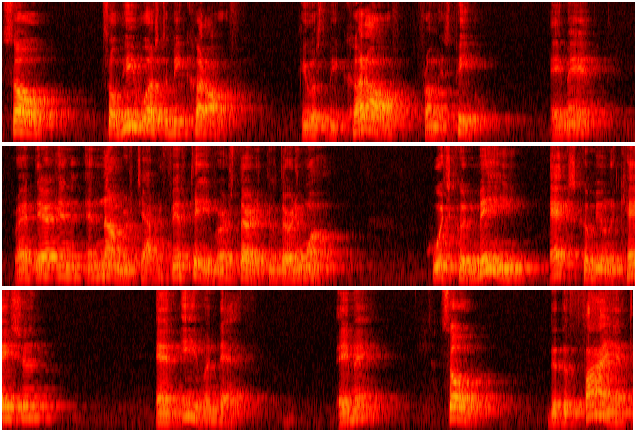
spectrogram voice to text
So, so he was to be cut off. He was to be cut off from his people. Amen? Right there in, in Numbers chapter 15, verse 30 through 31, which could mean excommunication and even death. Amen? So, the defiant,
